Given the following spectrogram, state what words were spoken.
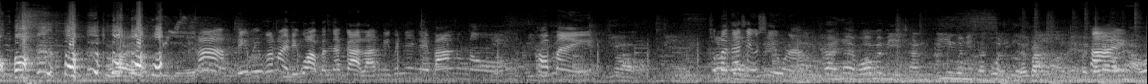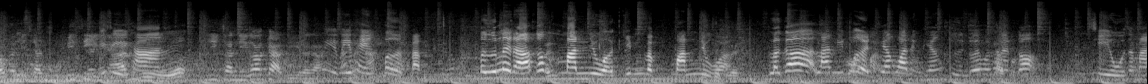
อนอร่อยครับอะรีวิวกันหน่อยดีกว่าบรรยากาศร้านนี้เป็นยังไงบ้างน้องๆชอบไหมก็คือมันจะชิวๆนะ ใช่ใช่เพราะว่ามันมีชั้นที่จริงมันมีชั้นบนอีกด้วยป่ะมันก็ได้ถามว่ามันมีชั้นมีสี่มีสี่ชั้น ชั้นโอ้โหจริงชั้นนี้ก็อากาศดีแล้วนะ มีเพลงเปิดแบบตื้นเลยนะ ก็มันอยู่อะกินแบบมันอยู่อะแล้วก็ร้านนี้เปิดเที่ยงวันถึงเที่ยงคืนด้วย เพราะฉะนั้นก็ชิลจะมา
